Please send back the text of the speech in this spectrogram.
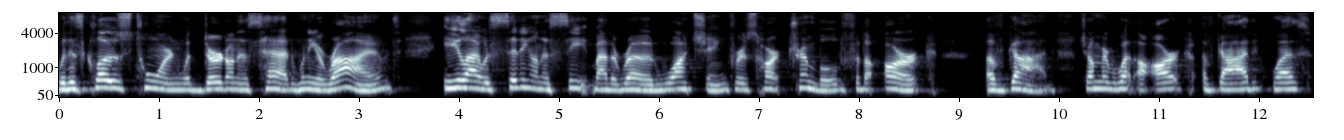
with his clothes torn, with dirt on his head. When he arrived, Eli was sitting on a seat by the road, watching, for his heart trembled for the ark of God. Do y'all remember what the ark of God was?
